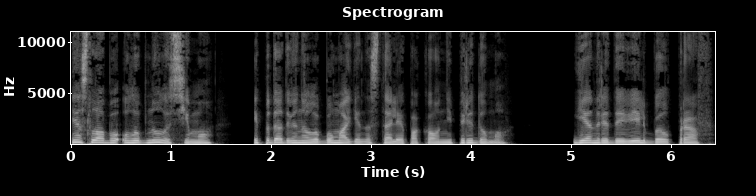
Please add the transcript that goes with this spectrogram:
Я слабо улыбнулась ему, — и пододвинула бумаги на столе, пока он не передумал. Генри Девиль был прав.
